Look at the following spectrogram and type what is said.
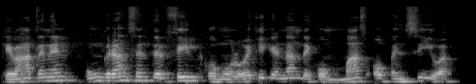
que van a tener un gran center field como lo es Kike Hernández con más ofensiva.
